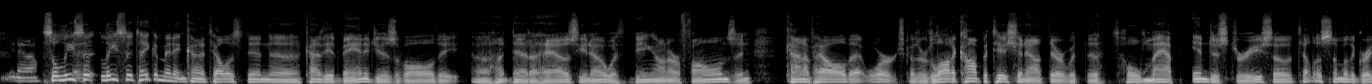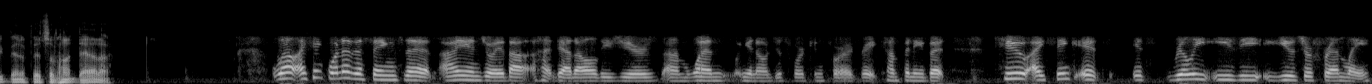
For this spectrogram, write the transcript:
you know So Lisa, Lisa, take a minute and kind of tell us then uh, kind of the advantages of all the uh, Hunt Data has, you know, with being on our phones and kind of how all that works because there's a lot of competition out there with the whole map industry. So tell us some of the great benefits of Hunt Data. Well, I think one of the things that I enjoy about Hunt Data all these years, um, one, you know, just working for a great company, but two, I think it's it's really easy, user friendly.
